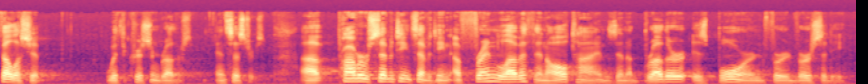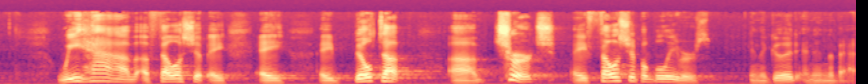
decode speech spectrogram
fellowship with Christian brothers and sisters. Uh, Proverbs 17 17, a friend loveth in all times, and a brother is born for adversity. We have a fellowship, a, a, a built up uh, church, a fellowship of believers in the good and in the bad.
